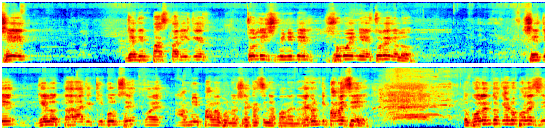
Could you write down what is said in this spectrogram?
সে যেদিন পাঁচ তারিখে চল্লিশ মিনিটের সময় নিয়ে চলে গেল, সে যে গেল, তার আগে কি বলছে? কয়, আমি পালাবো না, শেখ হাসিনা পালায় না। এখন কি পালাইছে? তো বলেন তো কেন পালাইছে?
